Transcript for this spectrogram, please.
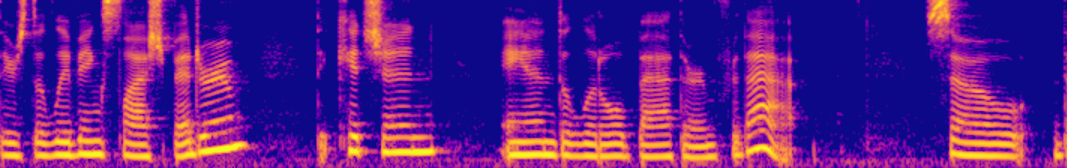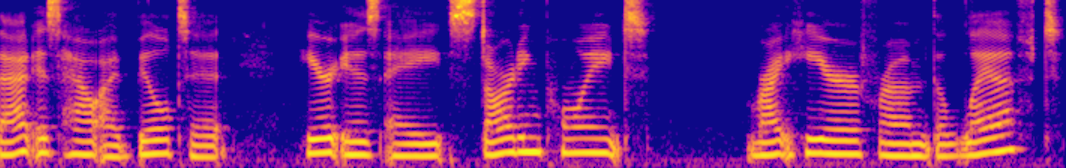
There's the living slash bedroom, the kitchen, and the little bathroom for that. So that is how I built it. Here is a starting point right here from the left.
